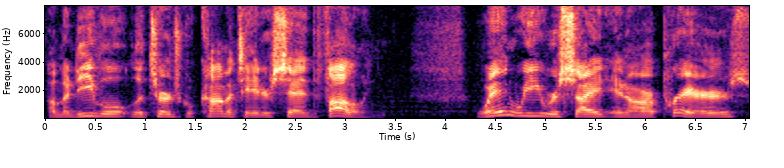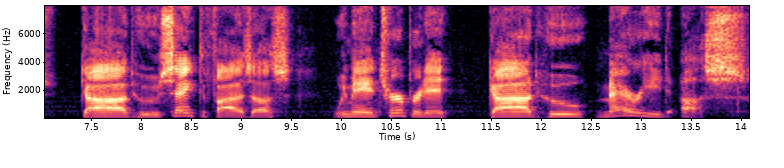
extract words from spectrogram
a medieval liturgical commentator, said the following When we recite in our prayers, God who sanctifies us, we may interpret it God who married us.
